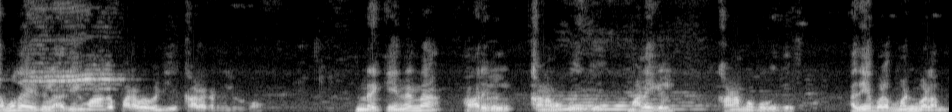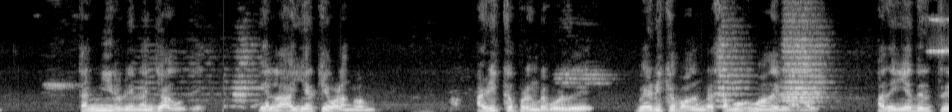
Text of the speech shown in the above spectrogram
சமுதாயத்தில் அதிகமாக பரவ வேண்டிய காலகட்டத்தில் இருக்கும். இன்றைக்கு என்னென்ன ஆறுகள் காணாமல் போயிடுது. மலைகள் காணாமல் போகுது. அதே போல் மண் வளம் தண்ணீருடைய நஞ்சாகுது எல்லா இயற்கை வளங்களும் அழிக்கப்படுகின்ற பொழுது வேடிக்கை பார்க்கின்ற சமூகமாக இல்லாமல் அதை எதிர்த்து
